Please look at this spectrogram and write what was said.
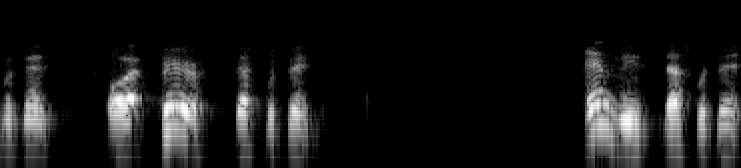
within, or that fear that's within, envy that's within.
